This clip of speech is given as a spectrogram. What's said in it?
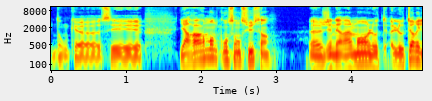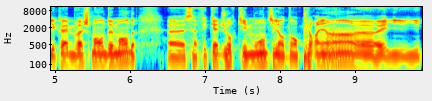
Donc, euh, c'est. Il y a rarement de consensus, hein. Euh, généralement, l'aute- l'auteur, il est quand même vachement en demande. Euh, ça fait quatre jours qu'il monte, il n'entend plus rien. Euh, il-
